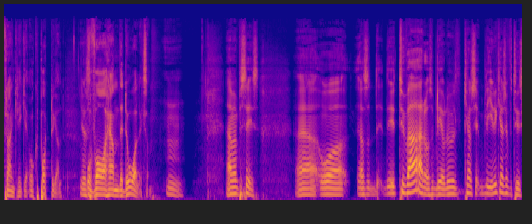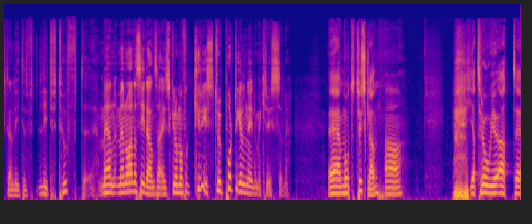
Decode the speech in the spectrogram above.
Frankrike och Portugal. Just Och vad händer då liksom? Mm. Nej men precis. Och alltså, det, det är tyvärr och så blev det kanske, blir det kanske för Tyskland lite, lite för tufft. Men, men å andra sidan, så här, skulle man få kryss, tror du Portugal är nöjda med kryss eller? Eh, mot Tyskland, Ja. jag tror ju att eh, För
